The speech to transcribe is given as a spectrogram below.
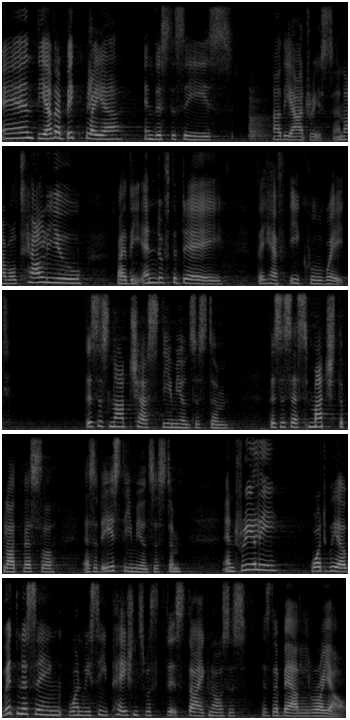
and the other big player in this disease are the arteries. And I will tell you, by the end of the day, they have equal weight. This is not just the immune system. This is as much the blood vessel as it is the immune system. And really, what we are witnessing when we see patients with this diagnosis is the battle royale.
